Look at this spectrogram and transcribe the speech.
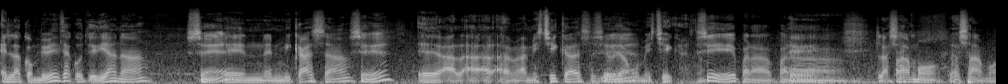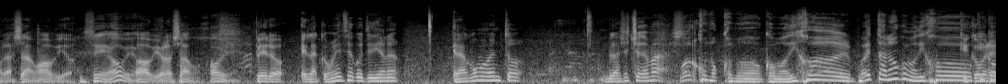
en la convivencia cotidiana, Sí. en, en mi casa, sí. eh, a, a- a- mis chicas, Sí. yo llamo mis chicas, ¿no? Sí, para. para Eh, las para- amo, las amo, las amo, obvio, Sí, obvio. obvio, las amo. Obvio. Pero en la convivencia cotidiana, en algún momento las echo de más. Bueno, como, como, como dijo el poeta, ¿no? Como dijo Kiko Kiko, Veneno,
